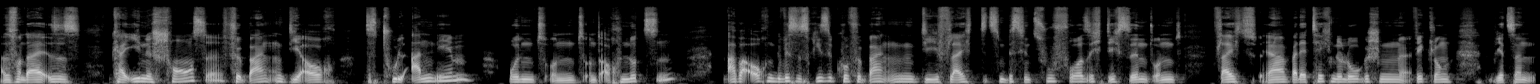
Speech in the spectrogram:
Also von daher ist es KI eine Chance für Banken, die auch das Tool annehmen und, und, und auch nutzen, aber auch ein gewisses Risiko für Banken, die vielleicht jetzt ein bisschen zu vorsichtig sind und vielleicht ja bei der technologischen Entwicklung jetzt dann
